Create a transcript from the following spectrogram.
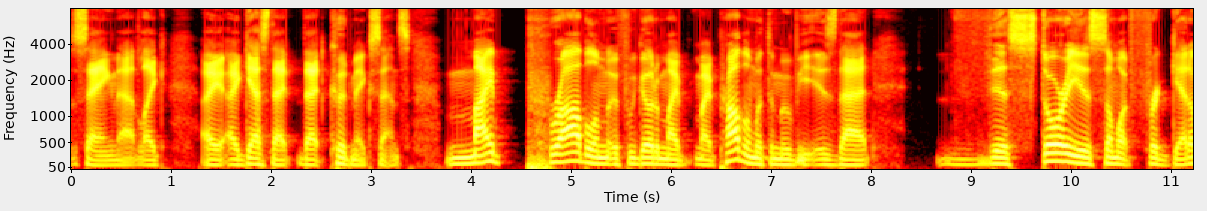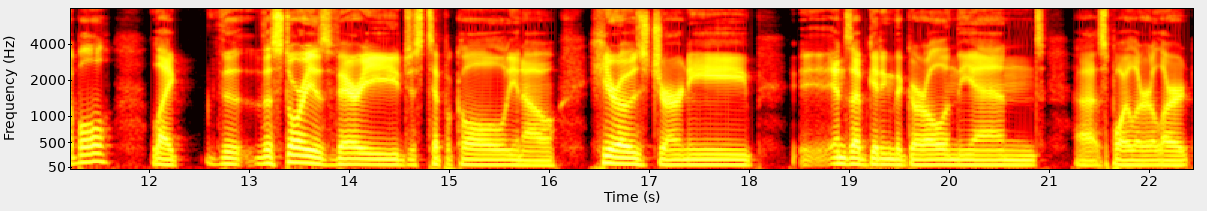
saying that. Like i i guess that that could make sense. My problem if we go to my my problem with the movie is that the story is somewhat forgettable like the the story is very just typical you know hero's journey ends up getting the girl in the end. Uh, spoiler alert.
